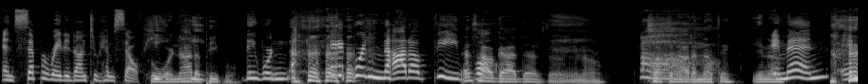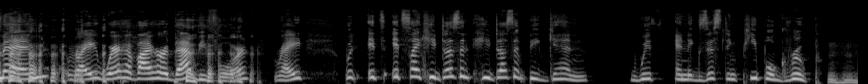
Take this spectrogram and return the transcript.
and separated unto himself. Who he, were not he, a people. They were not, they were not a people. That's how God does, though. You know, something out of nothing. You know. Amen. Amen. right? Where have I heard that before? Right? But it's it's like he doesn't he doesn't begin with an existing people group. Mm-hmm.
